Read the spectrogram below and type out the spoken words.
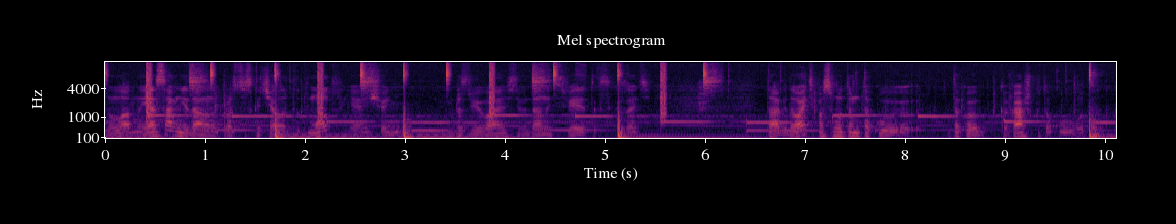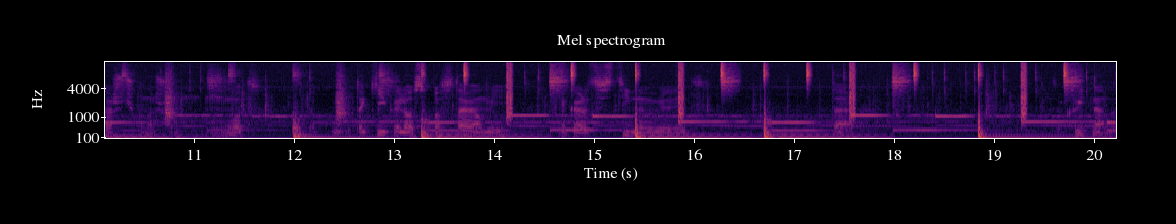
Ну ладно, я сам недавно просто скачал этот мод. Я еще развиваюсь в данной сфере, так сказать. Так, давайте посмотрим такую, такую какашку, такую вот какашечку нашу. Вот такую- такие колеса поставил мне. Мне кажется, стильно выглядит. Так. Закрыть надо.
